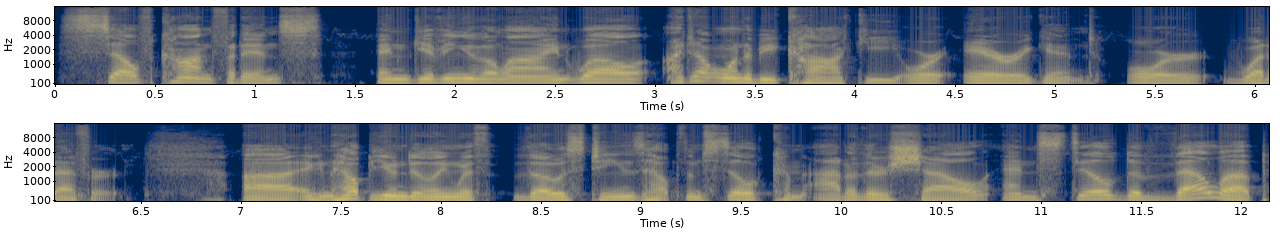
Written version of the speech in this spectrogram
self confidence and giving you the line, well, I don't want to be cocky or arrogant or whatever. Uh, it can help you in dealing with those teens, help them still come out of their shell and still develop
